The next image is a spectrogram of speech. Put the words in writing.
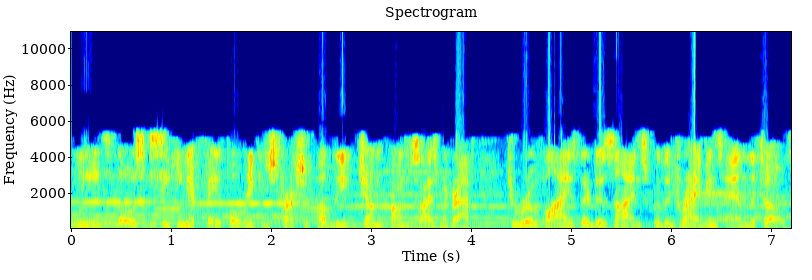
leads those seeking a faithful reconstruction of the Zheng Heng seismograph to revise their designs for the dragons and the toads.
